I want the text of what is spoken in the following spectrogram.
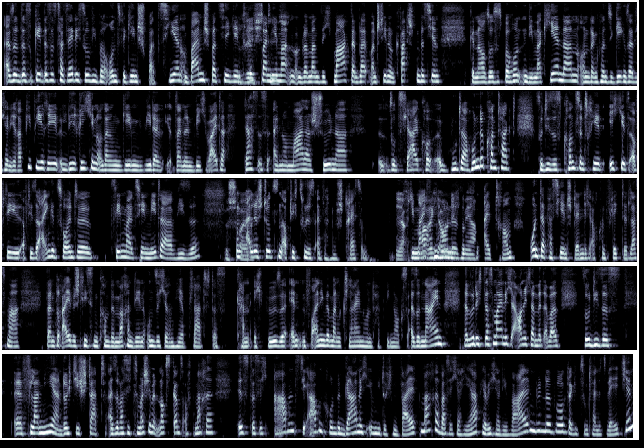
Also das geht, das ist tatsächlich so wie bei uns. Wir gehen spazieren und beim Spaziergehen trifft man jemanden und wenn man sich mag, dann bleibt man stehen und quatscht ein bisschen. Genauso ist es bei Hunden. Die markieren dann und dann können sie gegenseitig an ihrer Pipi riechen und dann gehen wieder seinen Weg weiter. Das ist ein normaler, schöner, sozial guter Hundekontakt. So dieses konzentriert, ich jetzt auf die, auf diese eingezäunte 10 mal 10 Meter Wiese und Bescheuert. alle stürzen auf dich zu. Das ist einfach nur Stress und ja, für die meisten ich auch Hunde wirklich ein Albtraum. Und da passieren ständig auch Konflikte. Lass mal dann drei beschließen, komm, wir machen den Unsicheren hier platt. Das kann echt böse enden, vor allen Dingen, wenn man einen kleinen Hund hat wie Nox. Also nein, da würde ich, das meine ich auch nicht damit, aber so dieses äh, Flanieren durch die Stadt. Also was ich zum Beispiel mit Nox ganz oft mache, ist, dass ich abends die Abendrunde gar nicht irgendwie durch den Wald mache, was ich ja hier habe. Hier habe ich ja die Wahl in Lüneburg, da gibt's so ein kleines Wäldchen.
